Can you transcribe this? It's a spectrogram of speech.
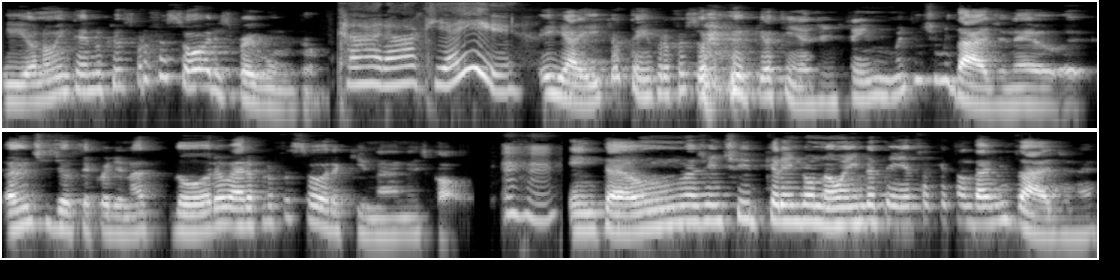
E eu não entendo o que os professores perguntam. Caraca, e aí? E aí que eu tenho professor, que assim, a gente tem muita intimidade, né? Eu, antes de eu ser coordenadora, eu era professora aqui na, na escola. Uhum. Então, a gente, querendo ou não, ainda tem essa questão da amizade, né?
